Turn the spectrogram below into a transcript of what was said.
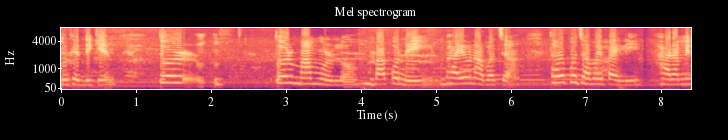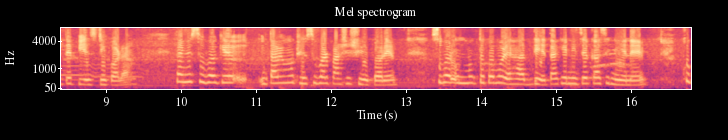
মুখের দিকে। তোর তোর মা মরলো, বাপও নেই, ভাইও না বাঁচা। তার উপর জামাই পাইলি, হারামিতে পিএইচডি করা। তামিম সুবাকে তামিম উঠে সুবার পাশে শুয়ে পড়ে। সুবার উন্মুক্ত কোমরে হাত দিয়ে তাকে নিজের কাছে নিয়ে নেয়। খুব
